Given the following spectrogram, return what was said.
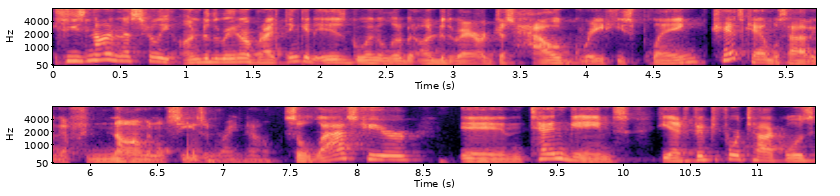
he's not necessarily under the radar, but I think it is going a little bit under the radar just how great he's playing. Chance Campbell's having a phenomenal season right now. So last year, in 10 games, he had 54 tackles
